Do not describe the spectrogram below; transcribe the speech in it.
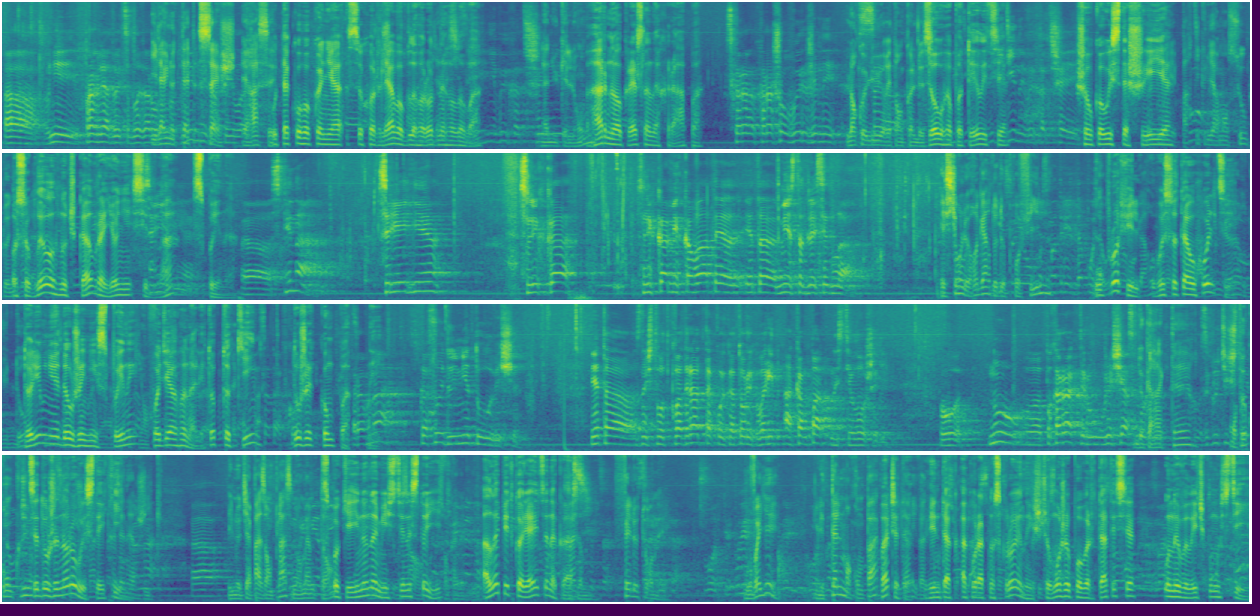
А, в ней проглядывается благородство. Il a une tête Длинный sèche затылок, et У racée. такого коня сухорлява благородна голова, длинный выход шеи, La nuque est longue, гарно окреслена храпа, с хоро- хорошо выраженный l'encolure est en col de cire. довга потилиця, единый выход шеи. шовковиста шия, est particulièrement souple au niveau de la особливо гнучка в районі сідла, спина. Э, спина средняя, слегка, слегка мягковатая. Это место для седла. Et si on le regarde de profil, У профіль висота у хольці дорівнює довжині спини по діагоналі, тобто кінь дуже компактний. Равна косой длине туловища. Это, значит, вот квадрат такой, который говорит о компактности лошади. Вот. Ну, э, по характеру уже сейчас de caractère, on peut conclure Це дуже норовистий très кінь. énergique. Il ne tient pas en place, mais en même temps, Спокійно на місці не стоїть, але підкоряється наказом. fait le tourner. Vous voyez, il est tellement compact. qu'il Бачите, arrive à він tourner так sur акуратно скроєний, що може повертатися у невеличкому стілі.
